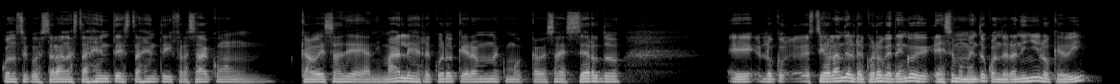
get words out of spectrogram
cuando secuestraban a esta gente, esta gente disfrazada con cabezas de animales, recuerdo que eran una como cabeza de cerdo. Eh, estoy hablando del recuerdo que tengo de ese momento cuando era niño y lo que vi.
